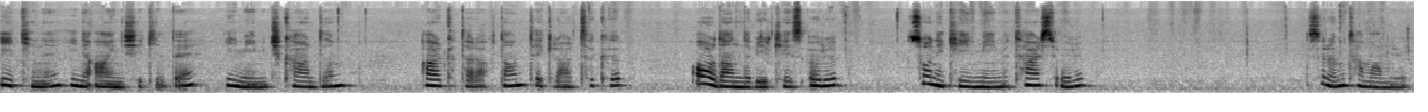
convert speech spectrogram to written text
İlkini yine aynı şekilde ilmeğimi çıkardım. Arka taraftan tekrar takıp oradan da bir kez örüp son iki ilmeğimi ters örüp sıramı tamamlıyorum.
